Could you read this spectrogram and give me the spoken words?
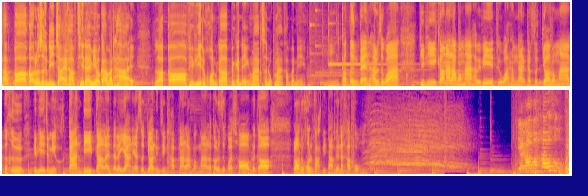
ครับก็ก็รู้สึกดีใจครับที่ได้มีโอกาสมาถ่าย แล้วก็พี่ๆทุกคนก็เป็นกันเองมากสนุกมากครับวันนี้ อืมก็ตื่นเต้นครับรู้สึกว่าพี่ๆก็น่ารักมากๆครับพี่ๆถือว่าทำงานกันสุดยอดมากๆ ก็คือพี่ๆจะมีการบีฟการอะไรแต่ละอย่างเนี้ยสุดยอดจริงๆครับน่ารักมากๆ แล้วก็รู้สึกว่าชอบ แล้วก็รอทุกคนฝากติดตามด้วยนะครับผม เดี๋ยวเรามาเข้าสู่เก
